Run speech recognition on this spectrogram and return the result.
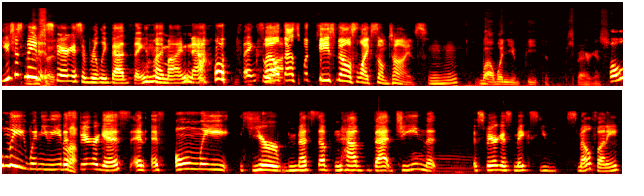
You just made just say- asparagus a really bad thing in my mind now. Thanks a lot. Well, that's what tea smells like sometimes. Mm-hmm. Well, when you eat asparagus. only when you eat Shut up. asparagus, and if only you're messed up and have that gene that asparagus makes you smell funny.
